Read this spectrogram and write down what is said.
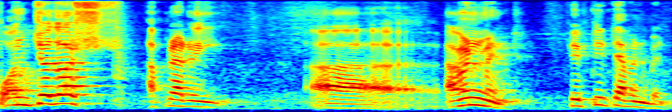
পঞ্চদশ আপনার ওই অ্যামেন্ডমেন্ট ফিফটিন্থ অ্যামেন্ডমেন্ট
